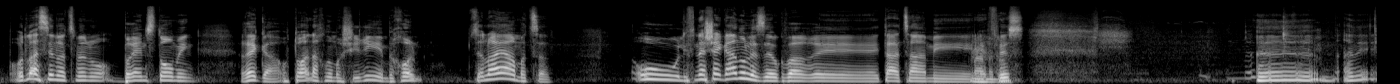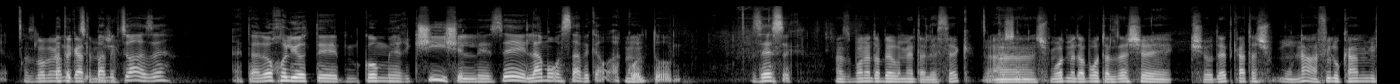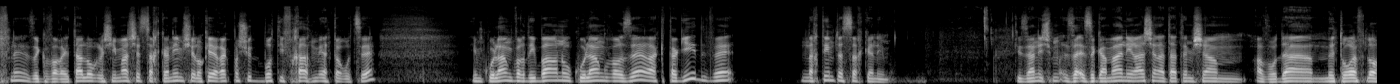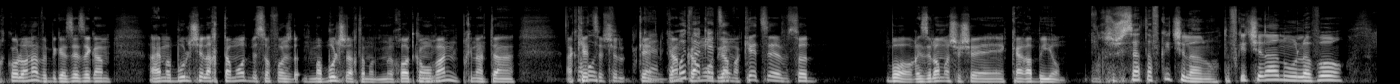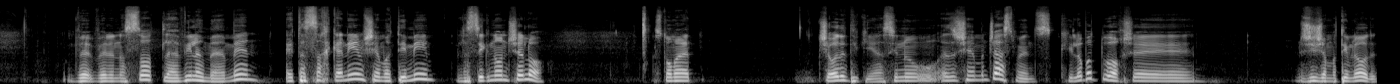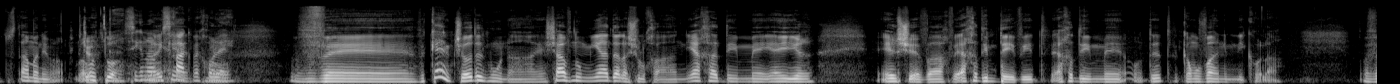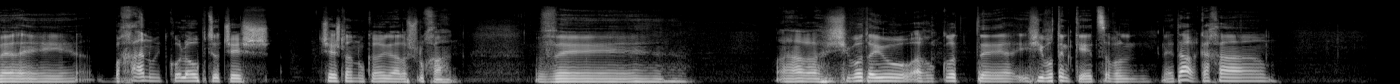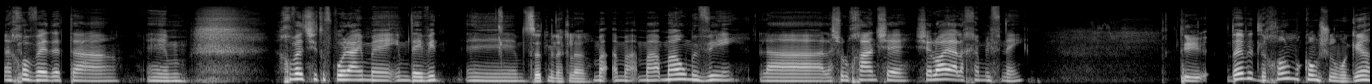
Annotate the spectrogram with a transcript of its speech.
עוד לא עשינו לעצמנו brainstorming. רגע, אותו אנחנו משאירים בכל... זה לא היה המצב. הוא, לפני שהגענו לזה, הוא כבר אה, הייתה הצעה מאפס. אה, אני, אז לא באמת הגעתם לזה. במקצוע הזה, אתה לא יכול להיות אה, במקום רגשי של אה, זה, למה הוא עשה וכמה, הכל Mm. טוב. זה עסק. אז בוא נדבר באמת על עסק. בבקשה. השמועות מדברות על זה שכשעודד קטש מונה, אפילו כמה לפני, זה כבר הייתה לו רשימה של שחקנים של אוקיי, רק פשוט בוא תבחר מי אתה רוצה. עם כולם כבר דיברנו, כולם כבר זה, רק תגיד ונחתים את השחקנים. כי זה, נשמע, זה, זה גם היה נראה שנתתם שם עבודה מטורפת לאורך כל עונה, ובגלל זה זה גם היה מבול של החתמות בסופו של דבר, מבול של החתמות במירכאות כמובן, מבחינת הקצב. של, כן, כן, גם כמות והקצב. גם הקצב, זאת בוא, הרי זה לא משהו שקרה ביום. אני חושב שזה התפקיד שלנו. התפקיד שלנו הוא לבוא ו- ולנסות להביא למאמן את השחקנים שמתאימים לסגנון שלו. זאת אומרת, כשעודד הגיע עשינו איזה שהם adjustments, כי לא בטוח שז'יז'ה מתאים לעודד, סתם אני אומר, כן. לא בטוח. סגנון אולי משחק כן. וכולי. ו... וכן, כשעודד מונה, ישבנו מיד על השולחן, יחד עם אה, יאיר, יאיר שבח, ויחד עם דיוויד, ויחד עם אה, עודד, וכמובן עם ניקולה. ובחנו את כל האופציות שיש, שיש לנו כרגע על השולחן. והישיבות היו ארוכות, אה, ישיבות אין קץ, אבל נהדר, ככה... איך עובד את ה... אמ, איך עובד שיתוף פעולה עם, אה, עם דיוויד? יוצאת מן הכלל. מה, מה, מה, הוא מביא לשולחן ש, שלא היה לכם לפני? תראי, דיוויד לכל מקום שהוא מגיע,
